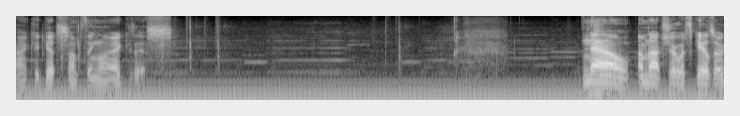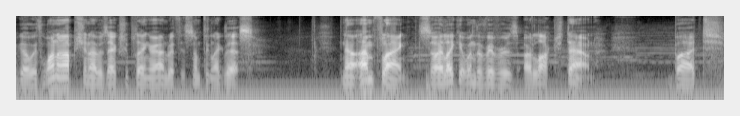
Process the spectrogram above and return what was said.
I could get something like this. Now, I'm not sure what scales I would go with. One option I was actually playing around with is something like this. Now, I'm flying, so I like it when the rivers are locked down. But...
